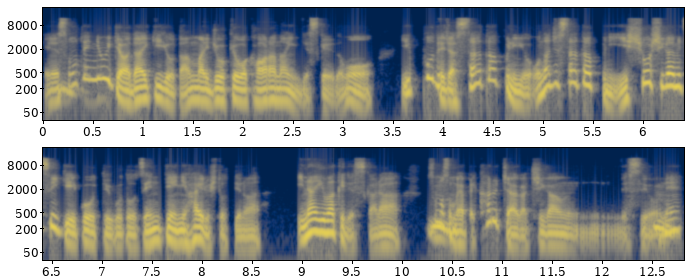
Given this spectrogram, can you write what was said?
えその点においては大企業とあんまり状況は変わらないんですけれども、一方でじゃあスタートアップに、同じスタートアップに一生しがみついていこうということを前提に入る人っていうのはいないわけですから、そもそもやっぱりカルチャーが違うんですよね。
